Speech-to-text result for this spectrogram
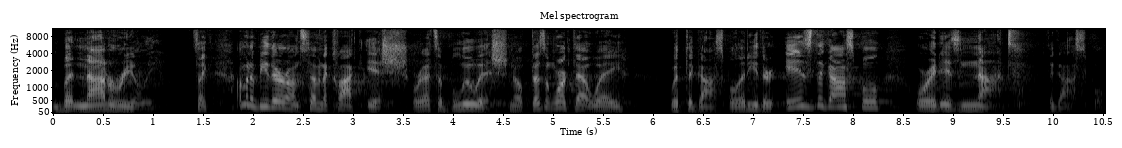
but not really. It's like, I'm going to be there on 7 o'clock ish, or that's a bluish. Nope, doesn't work that way with the gospel. It either is the gospel or it is not the gospel.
